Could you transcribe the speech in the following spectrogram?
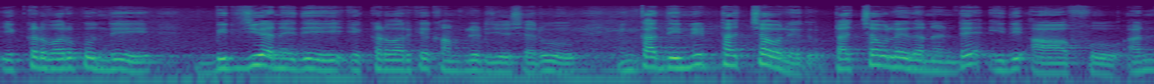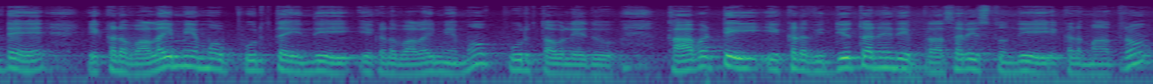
ఇక్కడ వరకు ఉంది. బ్రిడ్జి అనేది ఇక్కడ వరకే కంప్లీట్ చేశారు. ఇంకా దీన్ని టచ్ అవ్వలేదు. టచ్ అవ్వలేదు అని అంటే ఇది ఆఫ్ అంటే ఇక్కడ వలయమేమో పూర్తయింది. ఇక్కడ వలయమేమో పూర్తి అవ్వలేదు కాబట్టి ఇక్కడ విద్యుత్ అనేది ప్రసరిస్తుంది. ఇక్కడ మాత్రం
